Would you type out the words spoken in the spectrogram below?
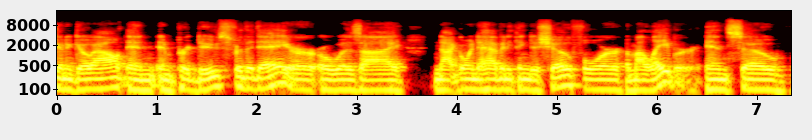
going to go out and, and produce for the day or, or was I not going to have anything to show for my labor? And so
